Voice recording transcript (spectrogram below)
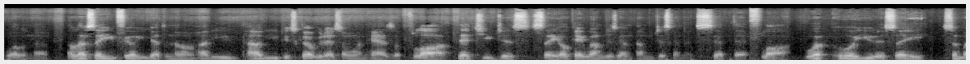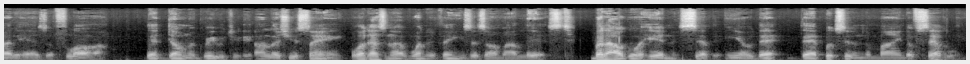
well enough. Or let's say you feel you got to know them. How do you how do you discover that someone has a flaw that you just say, okay, well, I'm just gonna I'm just gonna accept that flaw. What who are you to say somebody has a flaw that don't agree with you? Unless you're saying, well, that's not one of the things that's on my list, but I'll go ahead and accept it. You know that that puts it in the mind of settling.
